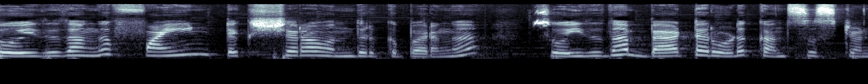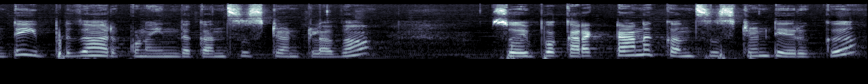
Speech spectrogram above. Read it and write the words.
ஸோ இதுதாங்க ஃபைன் டெக்ஸ்டராக வந்திருக்கு பாருங்கள் ஸோ இதுதான் பேட்டரோட கன்சிஸ்டண்ட்டு இப்படி தான் இருக்கணும். இந்த கன்சிஸ்டண்ட்டில் தான். ஸோ இப்போ கரெக்டான கன்சிஸ்டன்ட் இருக்குது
